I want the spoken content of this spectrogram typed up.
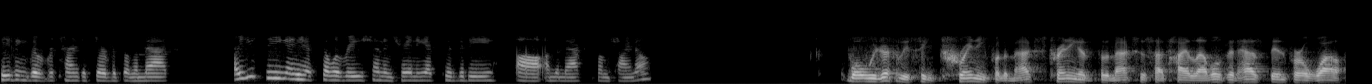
paving the return to service on the MAX. Are you seeing any acceleration in training activity uh, on the MAX from China? Well, we're definitely seeing training for the MAX. Training for the MAX is at high levels. It has been for a while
